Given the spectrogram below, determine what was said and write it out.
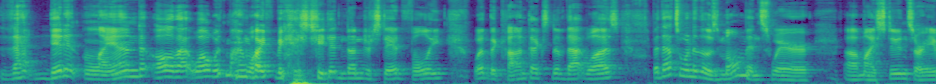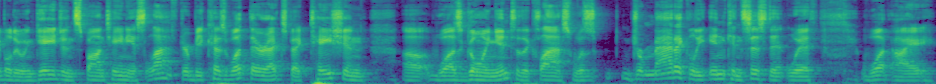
that didn't land all that well with my wife because she didn't understand fully what the context of that was. But that's one of those moments where uh, my students are able to engage in spontaneous laughter because what their expectation uh, was going into the class was dramatically inconsistent with what I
